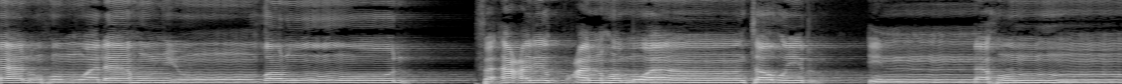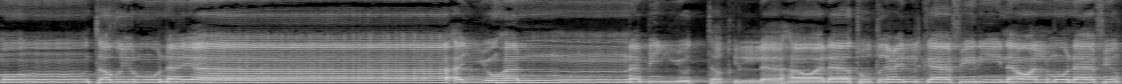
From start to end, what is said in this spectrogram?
إيمانهم ولا هم ينظرون. فأعرض عنهم وانتظر إنهم منتظرون. يا أيها النبي اتق الله ولا تطع الكافرين والمنافقين.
